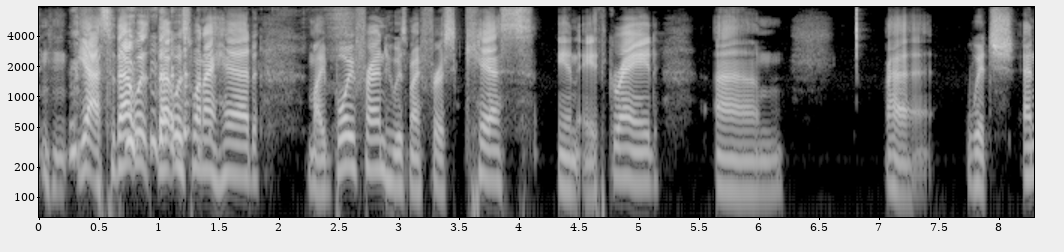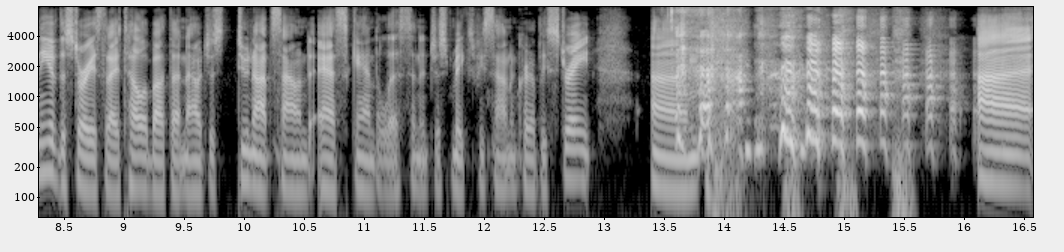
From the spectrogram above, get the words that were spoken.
Mhm. yeah, so that was that was when I had my boyfriend, who was my first kiss in eighth grade. Um, uh, which any of the stories that I tell about that now just do not sound as scandalous, and it just makes me sound incredibly straight. Um, uh,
